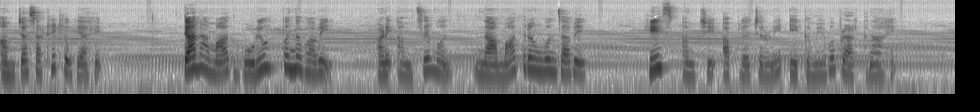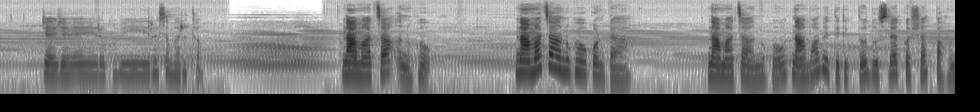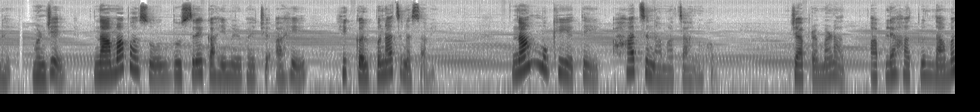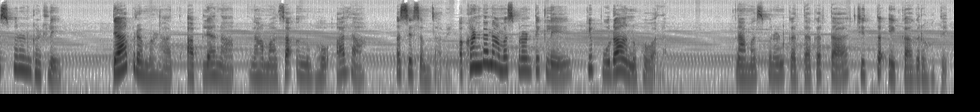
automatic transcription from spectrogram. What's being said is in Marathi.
आमच्यासाठी ठेवले आहे. त्या नामात गोडी उत्पन्न व्हावी आणि आमचे मन नामात रंगून जावे हीच आमची आपल्या चरणी एकमेव प्रार्थना आहे. जय जय रघुवीर समर्थ. नामाचा अनुभव. नामाचा अनुभव कोणता? नामाचा अनुभव नामाव्यतिरिक्त दुसऱ्या कशात पाहू नये. म्हणजे नामापासून दुसरे काही मिळवायचे आहे ही कल्पनाच नसावी. नाममुखी येते हाच नामाचा अनुभव. ज्या प्रमाणात आपल्या हातून नामस्मरण घडले त्या प्रमाणात आपल्याला नामाचा अनुभव आला असे समजावे. अखंड नामस्मरण टिकले की पुरा अनुभव आला. नामस्मरण करता करता चित्त एकाग्र होते.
